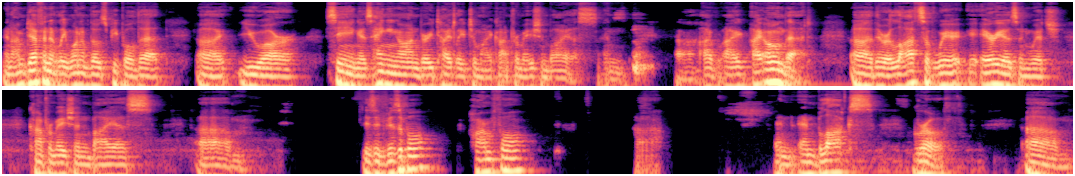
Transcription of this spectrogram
and I'm definitely one of those people that uh, you are seeing as hanging on very tightly to my confirmation bias. And uh, I, I, I own that. Uh, there are lots of where, areas in which confirmation bias um, is invisible, harmful, uh, and, and blocks growth. Um,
